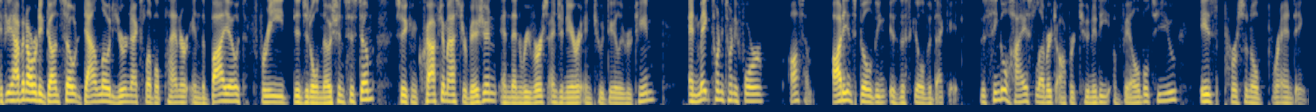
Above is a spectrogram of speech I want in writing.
If you haven't already done so, download your next level planner in the bio. It's a free digital Notion system so you can craft a master vision and then reverse engineer it into a daily routine and make 2024 awesome. Audience building is the skill of the decade. The single highest leverage opportunity available to you is personal branding.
